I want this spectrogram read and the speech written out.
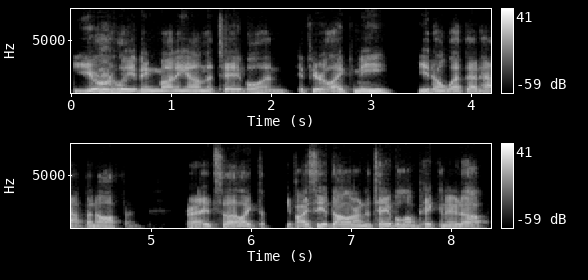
you're leaving money on the table. And if you're like me, you don't let that happen often right? So I like to, if I see a dollar on the table, I'm picking it up.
